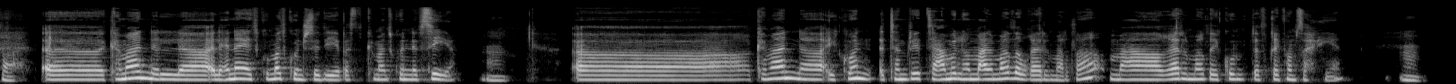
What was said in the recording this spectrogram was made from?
صح. آه كمان العناية تكون ما تكون جسدية بس كمان تكون نفسية. آه كمان يكون التمريض تعاملهم مع المرضى وغير المرضى مع غير المرضى يكون تثقيفهم صحيا. مم.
